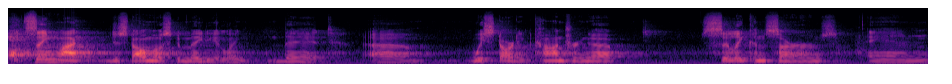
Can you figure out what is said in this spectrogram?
it seemed like just almost immediately that um, we started conjuring up silly concerns and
